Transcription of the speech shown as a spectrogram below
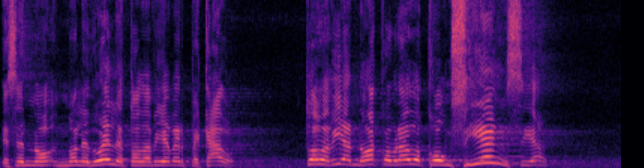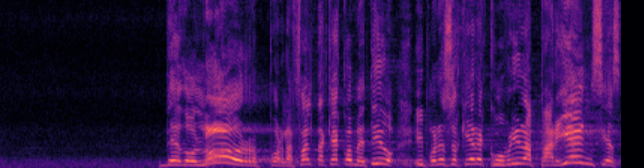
Ese no, no le duele todavía haber pecado. Todavía no ha cobrado conciencia de dolor por la falta que ha cometido y por eso quiere cubrir apariencias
